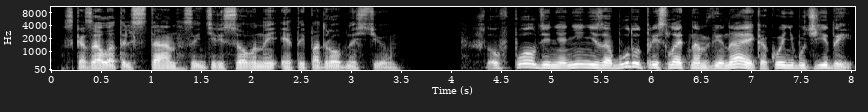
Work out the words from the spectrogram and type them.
— сказал Ательстан, заинтересованный этой подробностью, «что в полдень они не забудут прислать нам вина и какой-нибудь еды.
